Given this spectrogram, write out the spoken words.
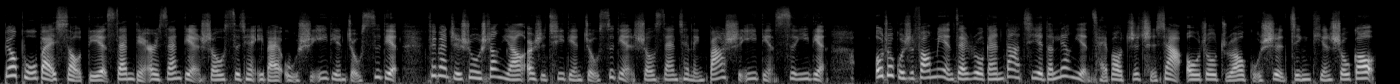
标普五百小跌三点二三点，收四千一百五十一点九四点；费半指数上扬二十七。七点九四点，收三千零八十一点四一点。欧洲股市方面，在若干大企业的亮眼财报支持下，欧洲主要股市今天收高。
